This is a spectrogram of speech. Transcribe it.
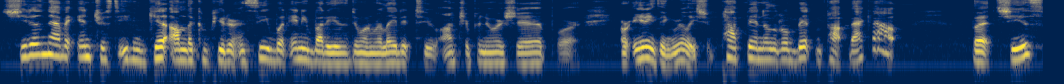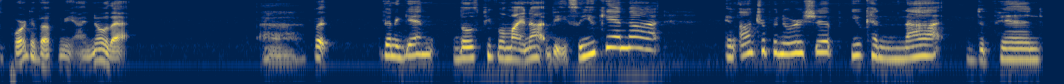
She doesn't have an interest to even get on the computer and see what anybody is doing related to entrepreneurship or or anything really. She pop in a little bit and pop back out. But she is supportive of me. I know that. Uh, but then again, those people might not be. So you cannot, in entrepreneurship, you cannot depend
